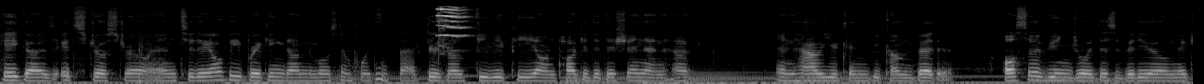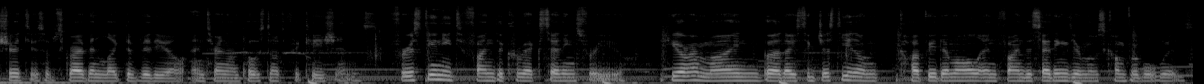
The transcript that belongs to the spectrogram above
Hey guys, it's Jostro, and today I'll be breaking down the most important factors of PvP on Pocket Edition and how and how you can become better. Also, if you enjoyed this video, make sure to subscribe and like the video and turn on post notifications. First, you need to find the correct settings for you. Here are mine, but I suggest you don't copy them all and find the settings you're most comfortable with.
